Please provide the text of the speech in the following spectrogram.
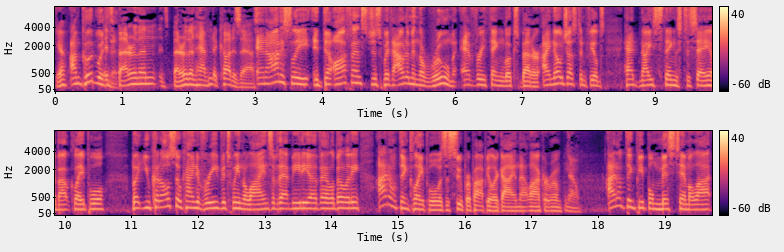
Yeah, I'm good with it's it. better than it's better than having to cut his ass. And honestly, it, the offense just without him in the room, everything looks better. I know Justin Fields had nice things to say about Claypool, but you could also kind of read between the lines of that media availability. I don't think Claypool was a super popular guy in that locker room. no, I don't think people missed him a lot.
